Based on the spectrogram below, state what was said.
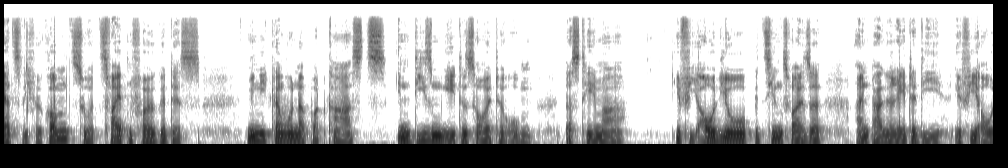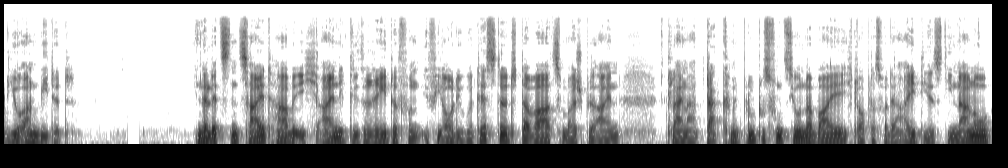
Herzlich willkommen zur zweiten Folge des Mini Klangwunder Podcasts. In diesem geht es heute um das Thema IFI Audio bzw. ein paar Geräte, die IFI Audio anbietet. In der letzten Zeit habe ich einige Geräte von IFI Audio getestet. Da war zum Beispiel ein kleiner DAC mit Bluetooth-Funktion dabei. Ich glaube, das war der IDSD Nano.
